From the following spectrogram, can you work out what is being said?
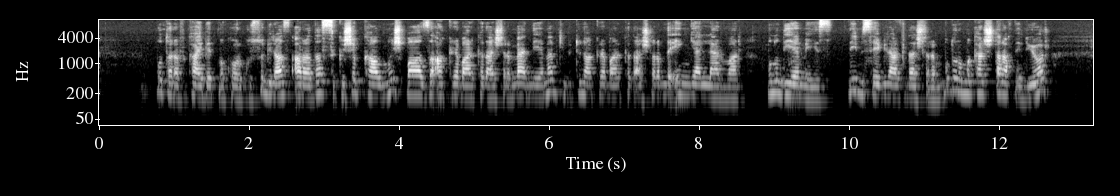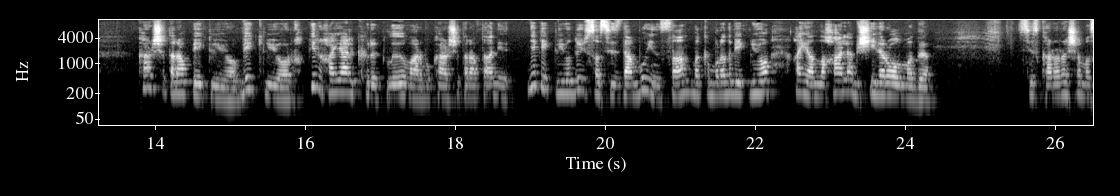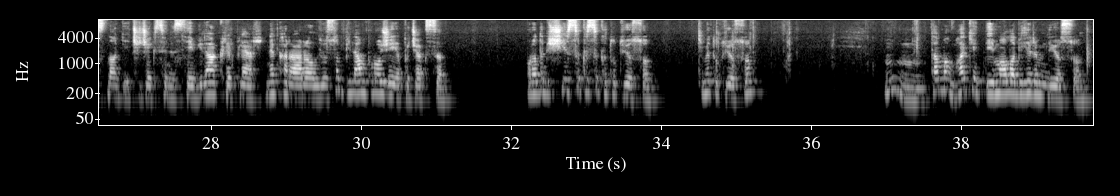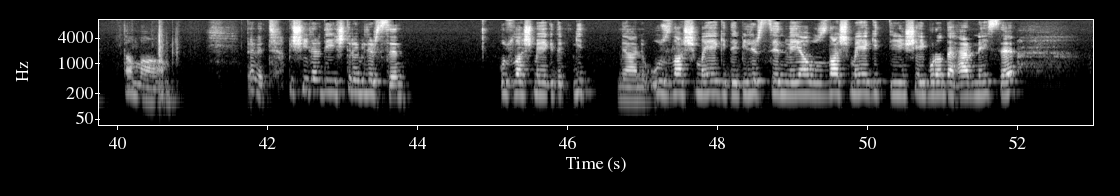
bu tarafı kaybetme korkusu biraz arada sıkışıp kalmış. Bazı akrep arkadaşlarım ben diyemem ki bütün akrep arkadaşlarımda engeller var. Bunu diyemeyiz. Değil mi sevgili arkadaşlarım? Bu duruma karşı taraf ne diyor karşı taraf bekliyor bekliyor. Bir hayal kırıklığı var bu karşı tarafta. Hani ne bekliyorduysa sizden bu insan bakın burada bekliyor. Hay Allah hala bir şeyler olmadı. Siz karar aşamasına geçeceksiniz sevgili akrepler. Ne kararı alıyorsun? Plan proje yapacaksın. Burada bir şeyi sıkı sıkı tutuyorsun. Kimi tutuyorsun? Hmm, tamam hak ettiğimi alabilirim diyorsun. Tamam Evet bir şeyleri değiştirebilirsin. Uzlaşmaya gidip git yani uzlaşmaya gidebilirsin veya uzlaşmaya gittiğin şey burada her neyse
